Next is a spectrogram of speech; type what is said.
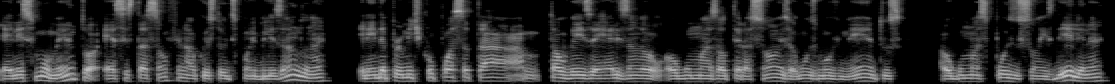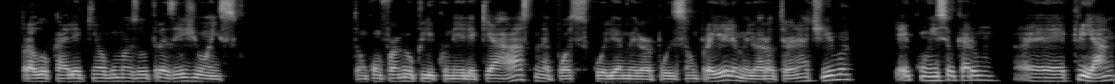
E aí, nesse momento, ó, essa estação final que eu estou disponibilizando, né? Ele ainda permite que eu possa estar, tá, talvez, aí, realizando algumas alterações, alguns movimentos, algumas posições dele, né? Para alocar ele aqui em algumas outras regiões. Então, conforme eu clico nele aqui arrasto, né? Posso escolher a melhor posição para ele, a melhor alternativa. E aí, com isso, eu quero é, criar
